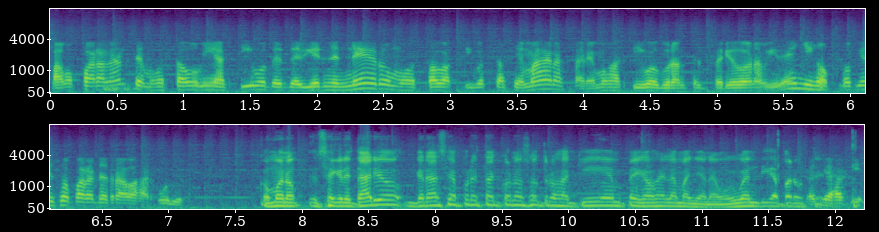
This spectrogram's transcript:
vamos para adelante, hemos estado bien activos desde Viernes Negro, hemos estado activos esta semana, estaremos activos durante el periodo navideño y no, pienso parar de trabajar, Julio. Cómo no, secretario, gracias por estar con nosotros aquí en Pegados en la Mañana. Muy buen día para usted. Gracias a ti.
